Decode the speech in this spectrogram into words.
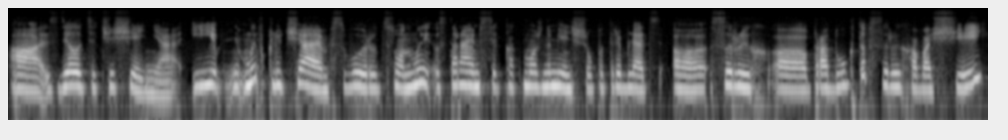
а, сделать очищение. И мы включаем в свой рацион, мы стараемся как можно меньше употреблять а, сырых а, продуктов, сырых овощей.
